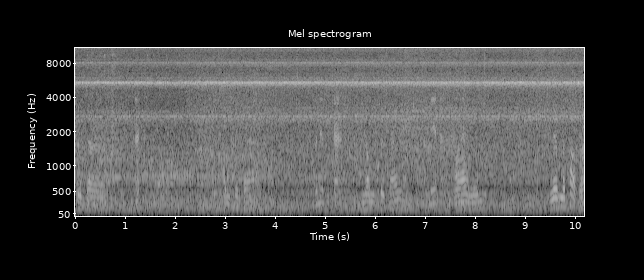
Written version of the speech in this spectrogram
ធ្វើការខ្ញុំធ្វើការអ្នកធ្វើការខ្ញុំធ្វើការអ្នកអូខ្ញុំលើកមកថតហ៎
